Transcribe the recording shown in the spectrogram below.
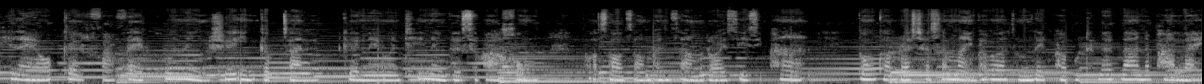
ที่แล้ว เกิดฝาแฝดคู่หนึ่งชื่ออินกับจัน เกิดในวันที่ 1 พฤษภาคม พศ 2345 ตรงกับรัชสมัยพระบาทสมเด็จพระพุทธเลิศล่านภาลัย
